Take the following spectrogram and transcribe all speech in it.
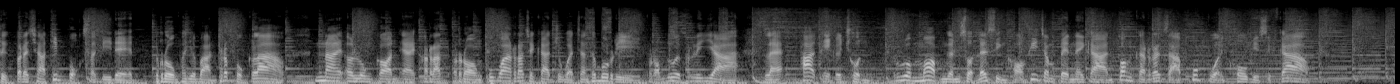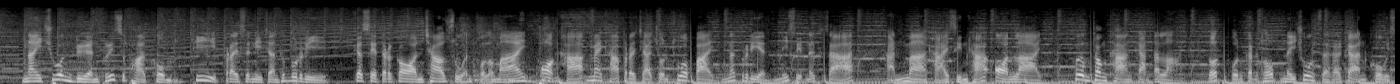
ตึกประชาธิปกสตรีเดชโรงพยาบาลพระปกเกล้า นายอลงกรณ์แอร์ครัตรองผู้ว่าราชการจังหวัดจันทบุรี พร้อมด้วยภริยา และภาคเอกชน ร่วมมอบเงินสดและสิ่งของที่จำเป็นในการป้องกันรักษาผู้ป่วยโควิด -19 ในช่วงเดือนพฤษภาคมที่ไปรษณีย์จันทบุรี เกษตรกรชาวสวนผลไม้ พ่อค้าแม่ค้าประชาชนทั่วไป นักเรียนนิสิตนักศึกษา หันมาขายสินค้าออนไลน์ เพิ่มช่องทางการตลาด ลดผลกระทบในช่วงสถานการณ์โควิด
